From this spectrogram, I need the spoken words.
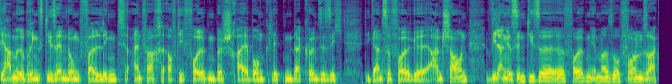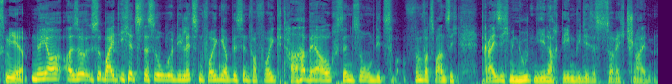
Wir haben übrigens die Sendung verlinkt. Einfach auf die Folgenbeschreibung klicken, da können Sie sich die ganze Folge anschauen. Wie lange sind diese äh, Folgen immer so von Sag's mir? Naja, also soweit ich jetzt das so die letzten Folgen ja ein bisschen verfolgt habe, auch sind so um die 25, 30 Minuten, je nachdem, wie die das zurechtschneiden.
